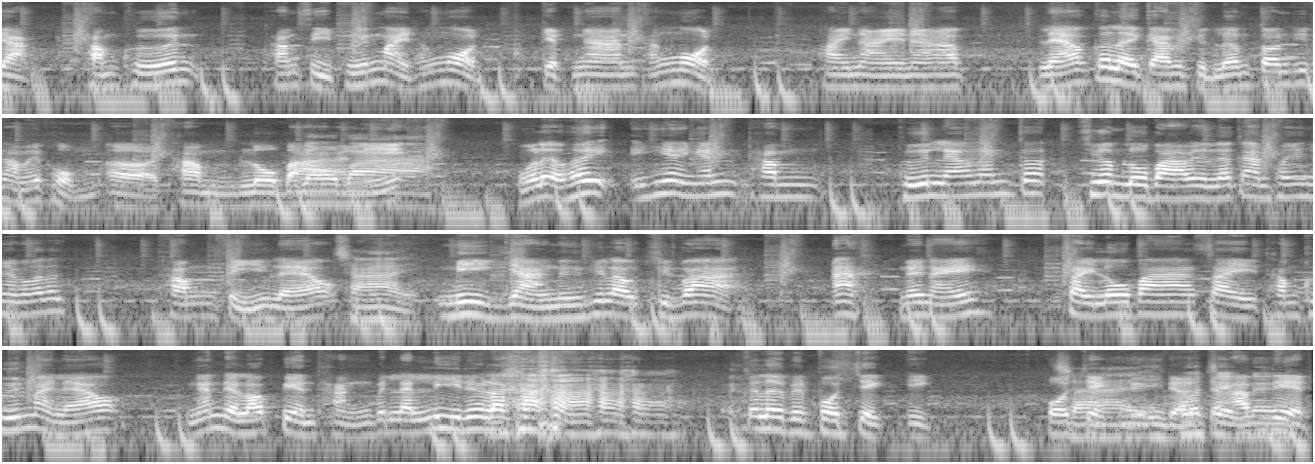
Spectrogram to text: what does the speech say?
อยากทำพื้น ทำสีพื้นใหม่ทั้งหมด เก็บงานทั้งหมดภายในนะครับ แล้วก็เลยกลายเป็นจุดเริ่มต้นที่ทำให้ผมเอ่อทำโลบาร์โลอันบานี้ร์ผมก็เลยเฮ้ยไอ้เหี้ยงั้นทำพื้นแล้วงั้นก็เชื่อมโลบาร์ไปเลยแล้วกันเพราะยังไงมันก็ต้องทำสีอยู่แล้ว ใช่ มีอีกอย่างหนึ่งที่เราคิดว่าอะไหนๆใส่โลบาร์ใส่ทำพื้นใหม่แล้วงั้นเดี๋ยวเราเปลี่ยนถังเป็นแรลลี่ด้วยละกัน ก็เลยเป็นโปรเจกต์อีก โปรเจกต์หนึ่งใช่เดี๋ยวโปรเจจะกต์อัปหนึ่งเดต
